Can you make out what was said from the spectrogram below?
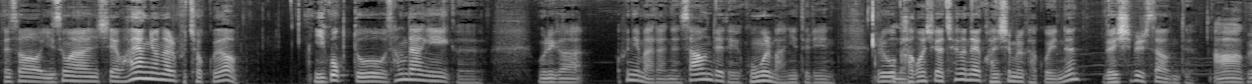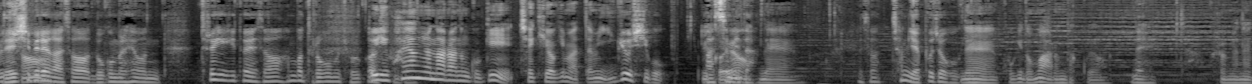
그래서 이승환 씨의 화양연화를 붙였고요. 이 곡도 상당히 그 우리가 흔히 말하는 사운드에 되게 공을 많이 들인 그리고 네. 박원 씨가 최근에 관심을 갖고 있는 뇌시빌 사운드. 아, 그렇죠. 뇌시빌에 가서 녹음을 해온 트랙이기도 해서 한번 들어보면 좋을 것 같습니다. 이 화양연화라는 곡이 제 기억이 맞다면 이교 시 곡일 맞습니다. 거예요. 네. 그래서 참 예쁘죠 곡이. 네, 곡이 너무 아름답고요. 네. 자, 그러면은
